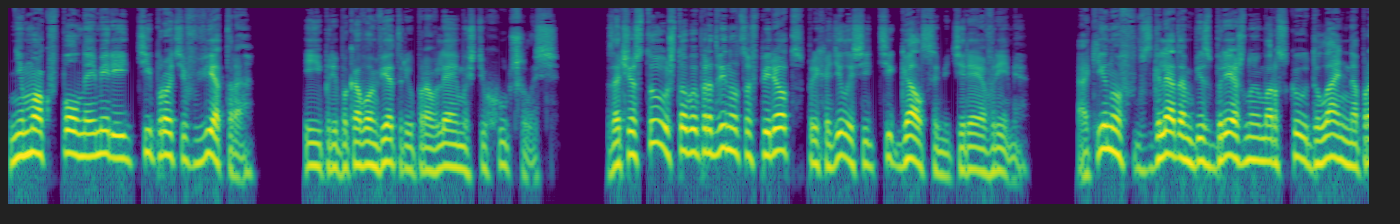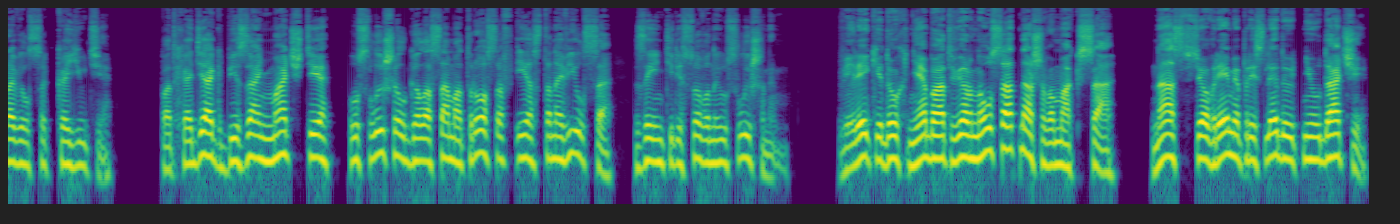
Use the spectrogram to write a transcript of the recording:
не мог в полной мере идти против ветра, и при боковом ветре управляемость ухудшилась. Зачастую, чтобы продвинуться вперед, приходилось идти галсами, теряя время. Окинув взглядом безбрежную морскую длань, направился к каюте. Подходя к бизань-мачте, услышал голоса матросов и остановился, заинтересованный услышанным. «Великий дух неба отвернулся от нашего Макса. Нас все время преследуют неудачи».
